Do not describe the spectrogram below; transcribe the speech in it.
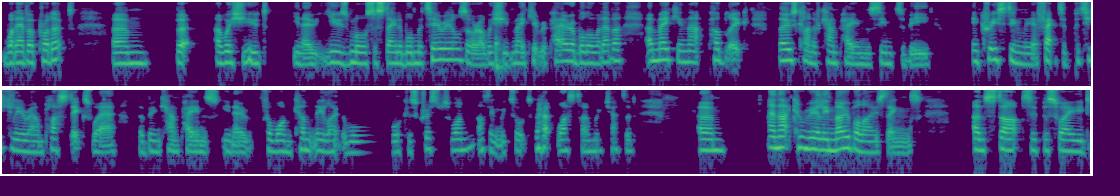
whatever product, um, I wish you'd you know use more sustainable materials or i wish you'd make it repairable or whatever and making that public those kind of campaigns seem to be increasingly effective particularly around plastics where there have been campaigns you know for one company like the Walker's Crisps one, I think we talked about last time we chatted. Um, and that can really mobilize things and start to persuade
